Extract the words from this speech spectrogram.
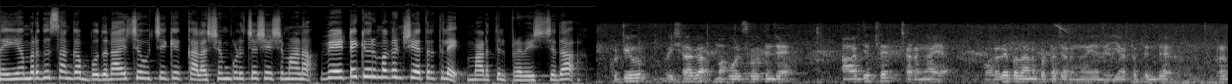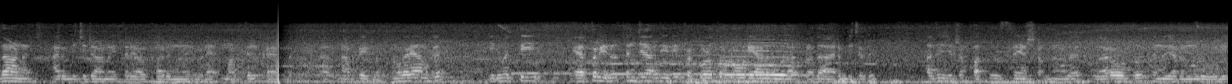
നെയ്യമൃത് സംഘം ബുധനാഴ്ച ഉച്ചയ്ക്ക് കലശം കുളിച്ച ശേഷമാണ് വേട്ടയ്ക്കൊരുമകൻ ക്ഷേത്രത്തിലെ മഠത്തിൽ പ്രവേശിച്ചത്. കുട്ടിയൂർ വൈശാഖ മഹോത്സവത്തിന്റെ ആദ്യത്തെ ചടങ്ങായ വളരെ പ്രധാനപ്പെട്ട ചടങ്ങായ നെയ്യാട്ടത്തിന്റെ പ്രധാന ആരംഭിച്ചിട്ടാണ് ഇത്തരം ആൾക്കാർ ഇന്ന് ഇവിടെ മഠത്തിൽ നടത്തിയിട്ടുള്ളത്. നമുക്കറിയാം നമുക്ക് ഇരുപത്തി ഏപ്രിൽ ഇരുപത്തഞ്ചാം തീയതി പ്രക്കുളത്തോടുകൂടിയാണ് നമ്മുടെ വ്രതം ആരംഭിച്ചത്. അതിനുശേഷം പത്ത് ദിവസത്തിന് ശേഷം നമ്മൾ വേറോട്ട് എന്ന ചടങ്ങോടുകൂടി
